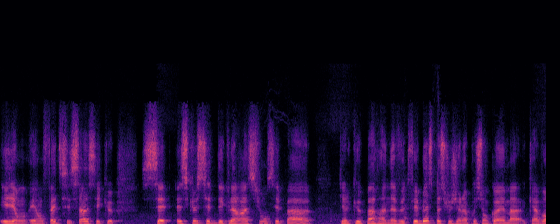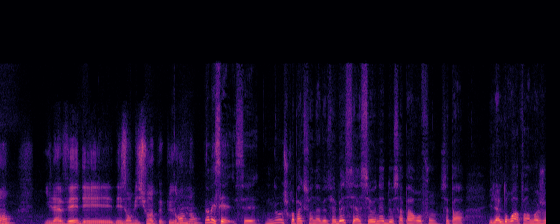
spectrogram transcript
Et, en- fait, c'est ça, c'est que est-ce que cette déclaration, c'est pas quelque part un aveu de faiblesse? Parce que j'ai l'impression quand même qu'avant, il avait des, ambitions un peu plus grandes, non? Non, mais c'est, non, je crois pas que ce un aveu de faiblesse. C'est assez honnête de sa part au fond. C'est pas, il a le droit. Enfin, moi, je,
